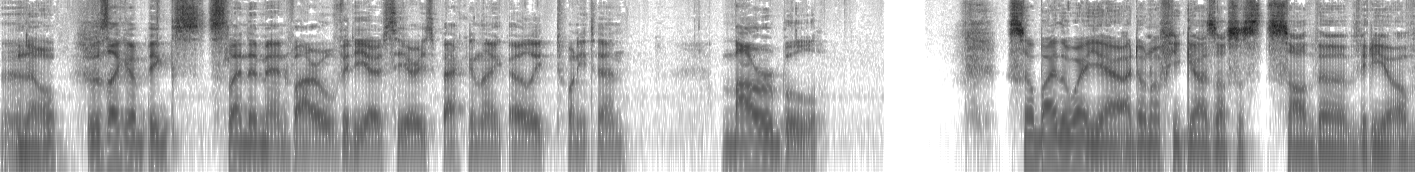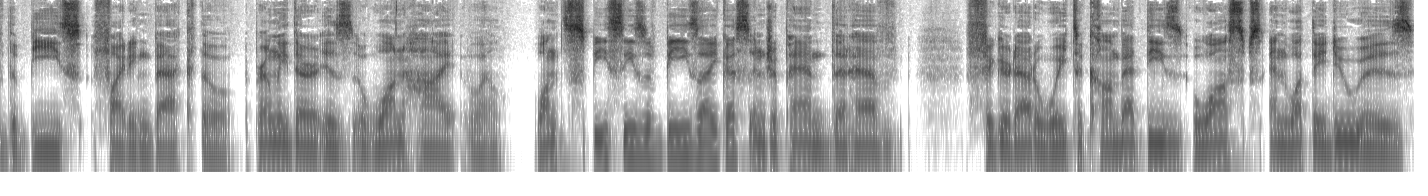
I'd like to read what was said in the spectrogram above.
Uh, no. It was like a big Slender Man viral video series back in like early 2010. Marble. So, by the way, yeah, I don't know if you guys also saw the video of the bees fighting back, though. Apparently, there is one high, well, one species of bees, I guess, in Japan that have figured out a way to combat these wasps. And what they do is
